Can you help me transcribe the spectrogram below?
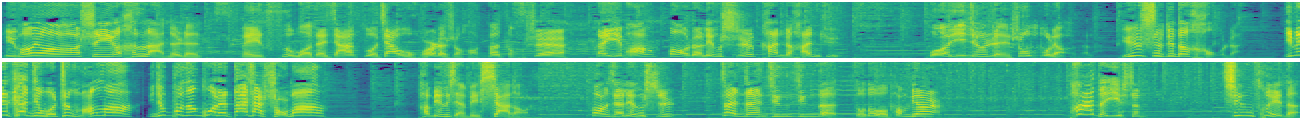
女朋友是一个很懒的人，每次我在家做家务活的时候，她总是在一旁抱着零食看着韩剧。我已经忍受不了了，于是对他吼着：“你没看见我正忙吗？你就不能过来搭下手吗？”他明显被吓到了，放下零食，战战兢兢地走到我旁边，啪的一声，清脆的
